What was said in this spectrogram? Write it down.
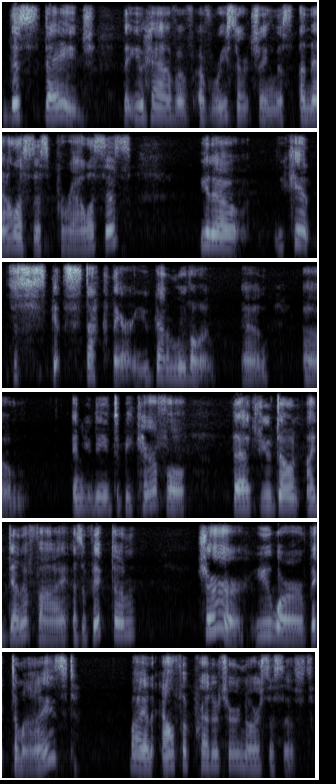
this stage that you have of, of researching this analysis paralysis you know you can't just get stuck there. You've got to move on. And um, and you need to be careful that you don't identify as a victim. Sure, you were victimized by an alpha predator narcissist,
